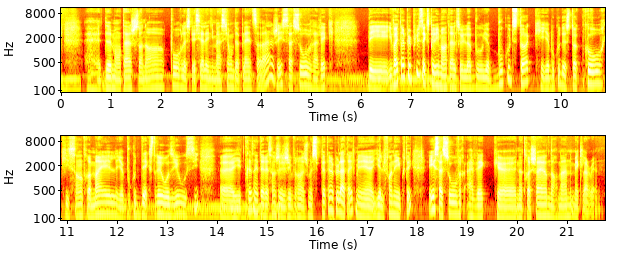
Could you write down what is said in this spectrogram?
euh, de montage sonore pour le spécial animation de Planète Sauvage et ça s'ouvre avec des... Il va être un peu plus expérimental celui-là. Il y a beaucoup de stock, il y a beaucoup de stocks courts qui s'entremêlent, il y a beaucoup d'extraits audio aussi. Euh, il est très intéressant, je me suis pété un peu la tête, mais il est le fun à écouter. Et ça s'ouvre avec notre cher Norman McLaren.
